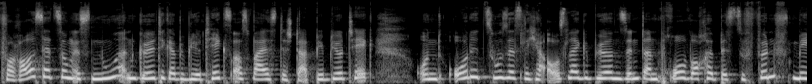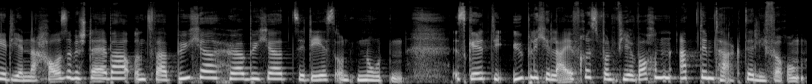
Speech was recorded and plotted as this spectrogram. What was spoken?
Voraussetzung ist nur ein gültiger Bibliotheksausweis der Stadtbibliothek und ohne zusätzliche Ausleihgebühren sind dann pro Woche bis zu fünf Medien nach Hause bestellbar und zwar Bücher, Hörbücher, CDs und Noten. Es gilt die übliche Leihfrist von vier Wochen ab dem Tag der Lieferung.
